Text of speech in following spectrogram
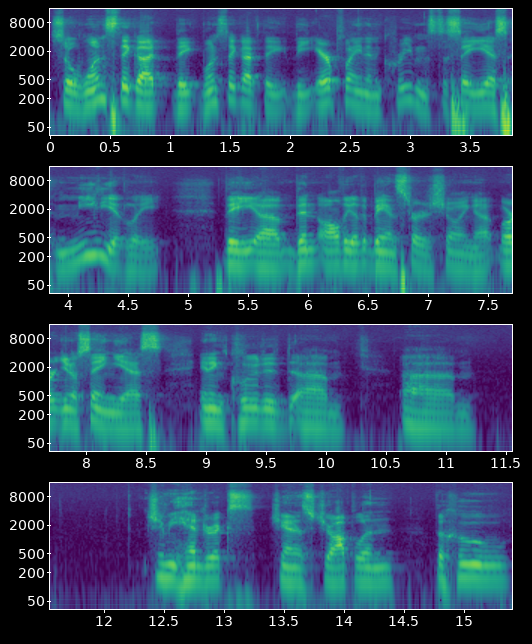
So once they got they once they got the the airplane and the Creedence to say yes immediately, they um, then all the other bands started showing up or you know saying yes and included um, um, Jimi Hendrix, Janis Joplin, The Who,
